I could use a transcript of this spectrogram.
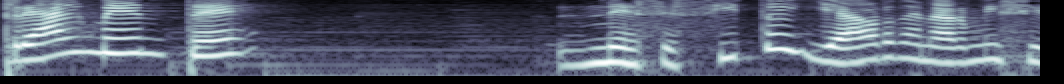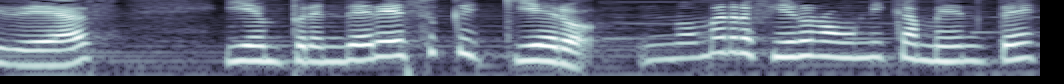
¿Realmente necesito ya ordenar mis ideas y emprender eso que quiero. No me refiero únicamente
